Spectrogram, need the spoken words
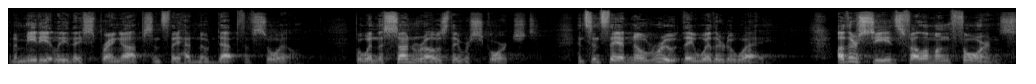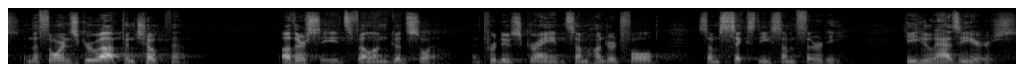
and immediately they sprang up since they had no depth of soil. But when the sun rose, they were scorched, and since they had no root, they withered away. Other seeds fell among thorns, and the thorns grew up and choked them. Other seeds fell on good soil and produced grain, some hundredfold, some sixty, some thirty. He who has ears,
